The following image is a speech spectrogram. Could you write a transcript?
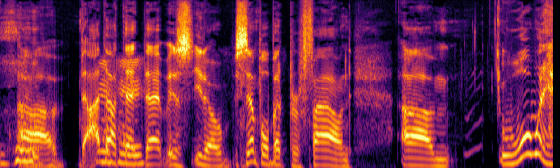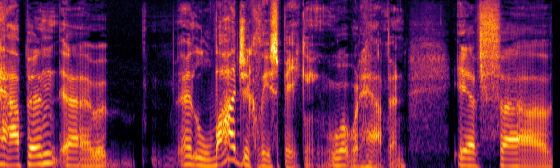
Mm-hmm. Uh, I thought mm-hmm. that that was you know simple but profound. Um, what would happen, uh, logically speaking, what would happen if uh,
